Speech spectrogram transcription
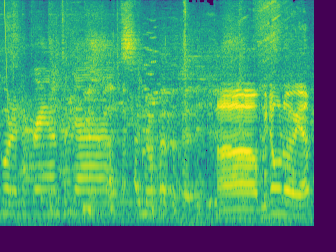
Going into grands again. Uh, we don't know yet.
